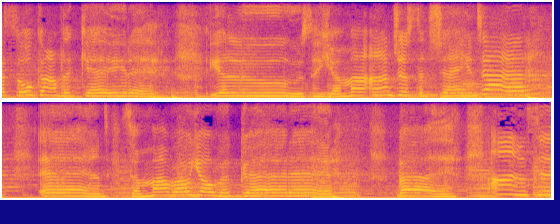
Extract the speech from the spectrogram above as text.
you're so complicated. You lose your mind just to change it And tomorrow you'll regret it But until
